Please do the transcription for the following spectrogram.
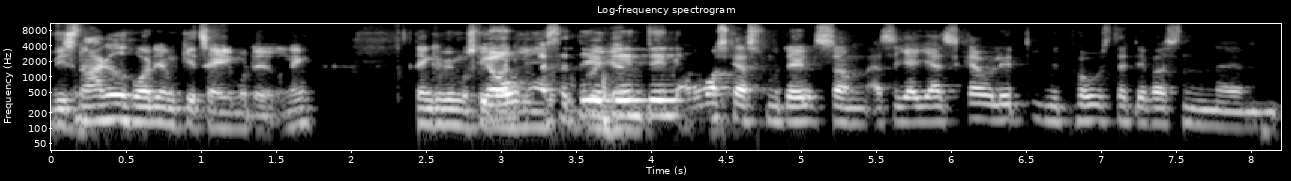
Vi snakkede hurtigt om GTA-modellen, ikke? Den kan vi måske jo, godt lige altså det, det, er en, det er en overskriftsmodel, som, altså jeg, jeg skrev lidt i mit post, at det var sådan øhm,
